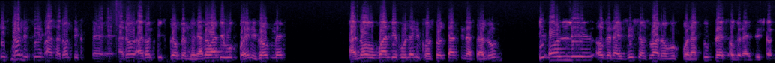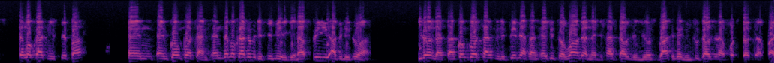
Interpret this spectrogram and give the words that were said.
It's not the same as I don't take, uh, I don't, I don't take government money. I don't want to work for any government. I don't want to hold any consultants in a Salone. The only organizations who I don't work for are two press organizations, Democrat newspaper and, and Concord Times. And Democrat nobody pay me again. I free I've been doing. You don't understand. Concord Times will pay me as an editor 195,000 euros back then in 2004, 2005.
